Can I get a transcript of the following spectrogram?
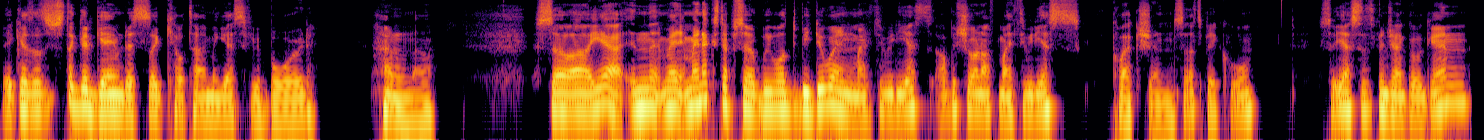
because it's just a good game to like kill time, I guess, if you're bored. I don't know. So, uh, yeah, in the, my, my next episode, we will be doing my 3DS. I'll be showing off my 3DS collection, so that's pretty cool. So, yes, this has been Janko again.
